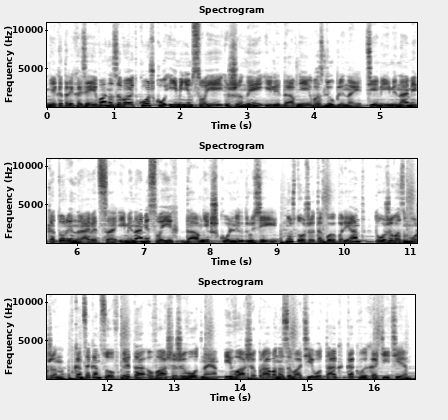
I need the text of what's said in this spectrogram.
Некоторые хозяева называют кошку именем своей жены или давней возлюбленной, теми именами, которые нравятся, именами своих давних школьных друзей. Ну что же, такой вариант тоже возможен. В конце концов, это ваше животное, и ваше право называть его так, как вы хотите.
